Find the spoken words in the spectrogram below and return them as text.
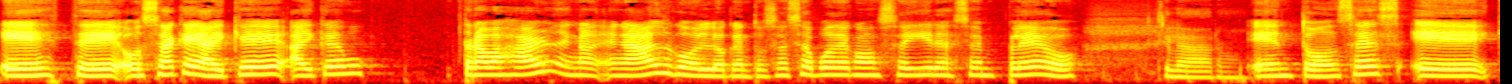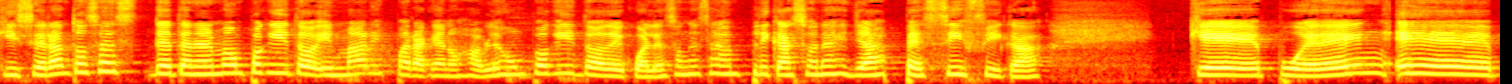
Este, o sea que hay que, hay que trabajar en, en algo en lo que entonces se puede conseguir ese empleo. Claro. Entonces, eh, quisiera entonces detenerme un poquito, Irmaris, para que nos hables un poquito de cuáles son esas implicaciones ya específicas que pueden eh,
